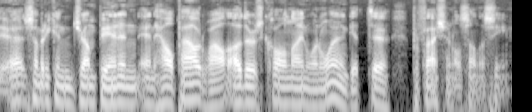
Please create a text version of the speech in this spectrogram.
uh, somebody can jump in and, and help out while others call 911 and get uh, professionals on the scene.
